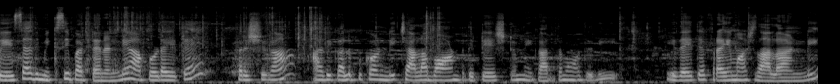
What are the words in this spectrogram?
వేసి అది మిక్సీ పట్టానండి. ఆ పొడి అయితే ఫ్రెష్గా. అది కలుపుకోండి చాలా బాగుంటుంది టేస్ట్ మీకు అర్థమవుతుంది. ఇదైతే ఫ్రై మసాలా అండి.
